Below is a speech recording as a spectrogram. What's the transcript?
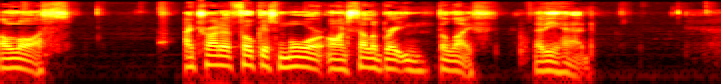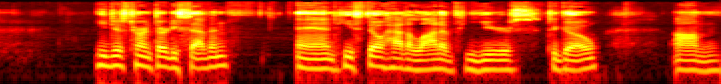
a loss. I try to focus more on celebrating the life that he had. He just turned 37 and he still had a lot of years to go. Um,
